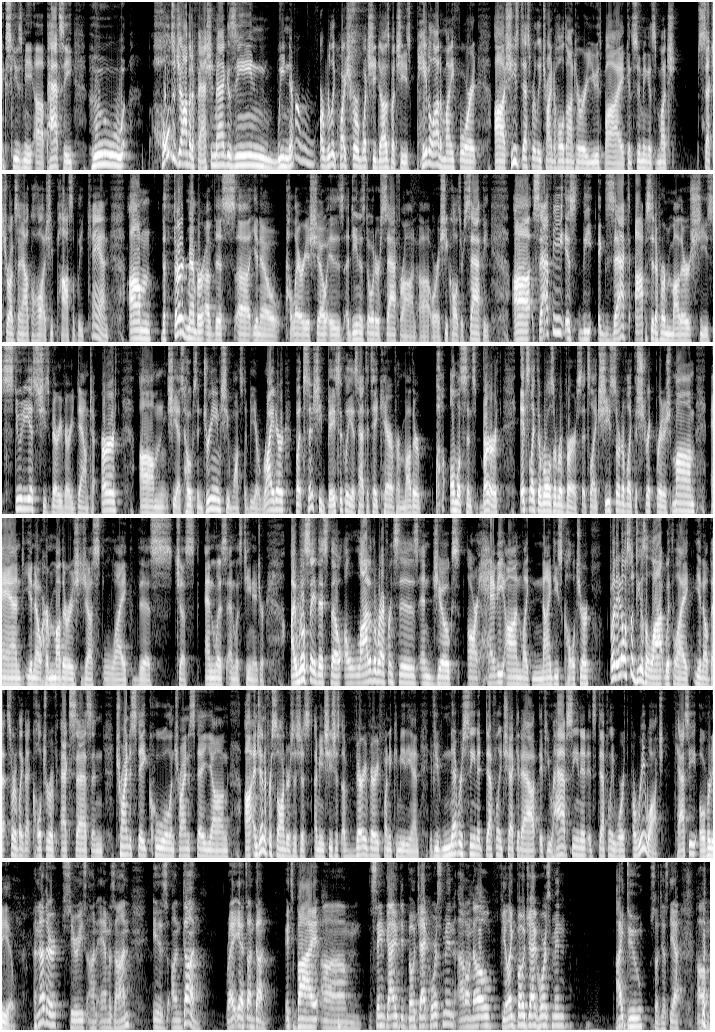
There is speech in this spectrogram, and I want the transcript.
excuse me, uh, Patsy, who holds a job at a fashion magazine. We never are really quite sure what she does, but she's paid a lot of money for it. Uh, she's desperately trying to hold on to her youth by consuming as much sex, drugs, and alcohol as she possibly can. Um, the third member of this, uh, you know, hilarious show is Edina's daughter Saffron, uh, or as she calls her, Saffy. Uh, Saffy is the exact opposite of her mother. She's studious. She's very, very down to earth. Um, she has hopes and dreams. She wants to be a writer, but since she basically has had to take care of her mother almost since birth, it's like the roles are reversed. It's like she's sort of like the strict British mom, and you know her mother is just like this, just endless, endless teenager. I will say this though, a lot of the references and jokes are heavy on like 90s culture but it also deals a lot with like you know that sort of like that culture of excess and trying to stay cool and trying to stay young. Uh, and jennifer saunders is just i mean she's just a very very funny comedian. If you've never seen it definitely check it out. If you have seen it it's definitely worth a rewatch. Cassie over to you. Another series on amazon is undone right? Yeah it's undone. It's by um, the same guy who did bojack horseman. I don't know. If you like bojack horseman I do. So just yeah, um,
